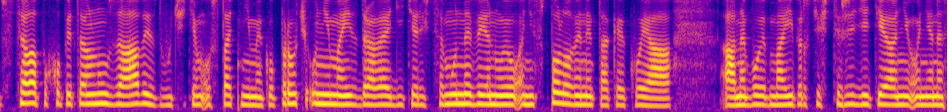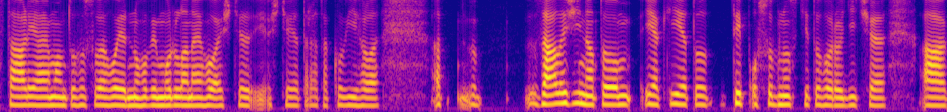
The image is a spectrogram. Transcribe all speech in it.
zcela pochopitelnou závist vůči těm ostatním, jako proč oni mají zdravé dítě, když se mu nevěnují ani z poloviny tak jako já, a nebo mají prostě čtyři děti a ani o ně nestáli a já mám toho svého jednoho vymodleného a ještě, ještě je teda takovýhle. A záleží na tom, jaký je to typ osobnosti toho rodiče a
